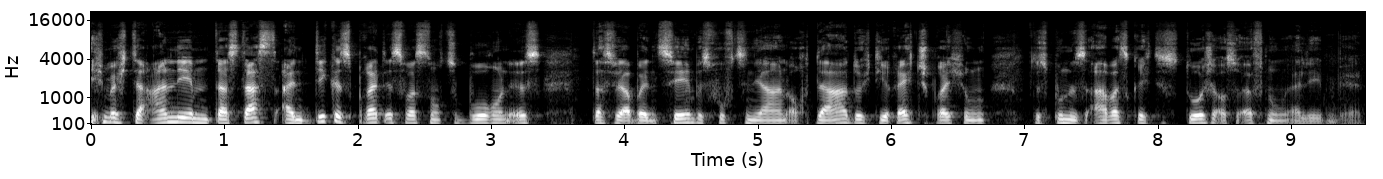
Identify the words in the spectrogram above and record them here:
Ich möchte annehmen, dass das ein dickes Brett ist, was noch zu bohren ist, dass wir aber in 10 bis 15 Jahren auch da durch die Rechtsprechung des Bundesarbeitsgerichts durchaus Öffnungen erleben werden.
